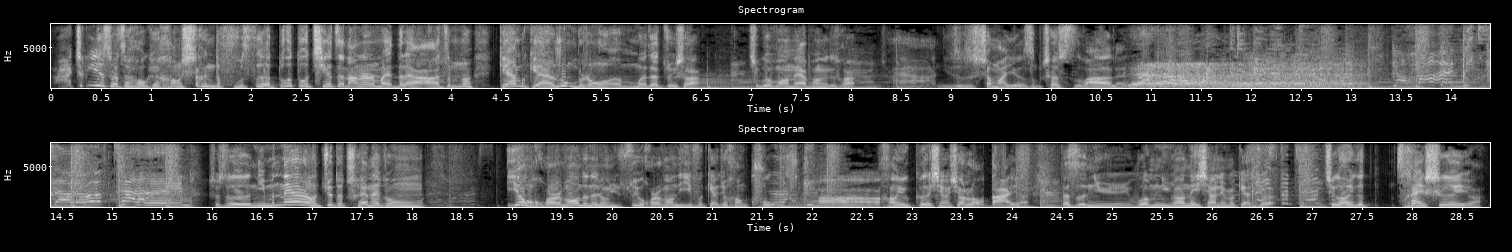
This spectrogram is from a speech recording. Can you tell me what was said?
啊，这个颜色才好看，很适合你的肤色。多多钱在哪哪买的了啊？怎么弄？干不干？润不润？抹在嘴上。结果问男朋友的说：“哎呀，你这是什么意思？是不是吃丝袜了？” 说是你们男人觉得穿那种印花纹的那种碎花纹的衣服感觉很酷啊，很有个性，像老大一样。但是女我们女人内心里面感觉 就像一个。菜蛇一样，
